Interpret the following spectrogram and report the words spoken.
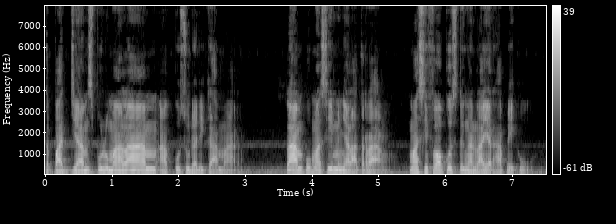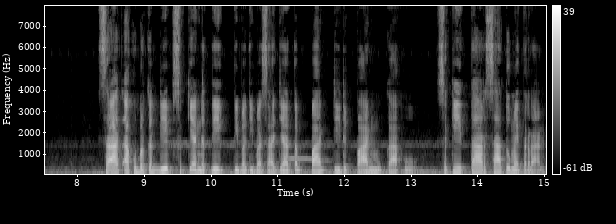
Tepat jam 10 malam aku sudah di kamar. Lampu masih menyala terang Masih fokus dengan layar HP-ku Saat aku berkedip sekian detik Tiba-tiba saja tepat di depan mukaku Sekitar satu meteran.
